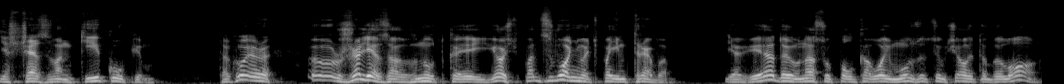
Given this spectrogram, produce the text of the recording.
яшчэ званкі купім. Такое железа гнуткае ёсць подзвоньваць по ім трэба я ведаю у нас у полкавой музыцы ўсё это было?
